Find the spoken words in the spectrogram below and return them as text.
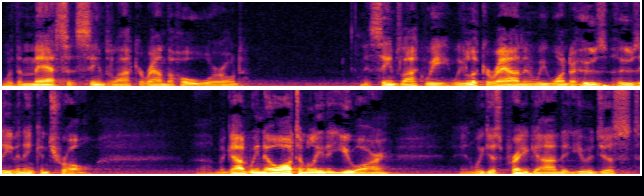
with a mess, it seems like, around the whole world. And it seems like we, we look around and we wonder who's, who's even in control. Uh, but God, we know ultimately that you are. And we just pray, God, that you would just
